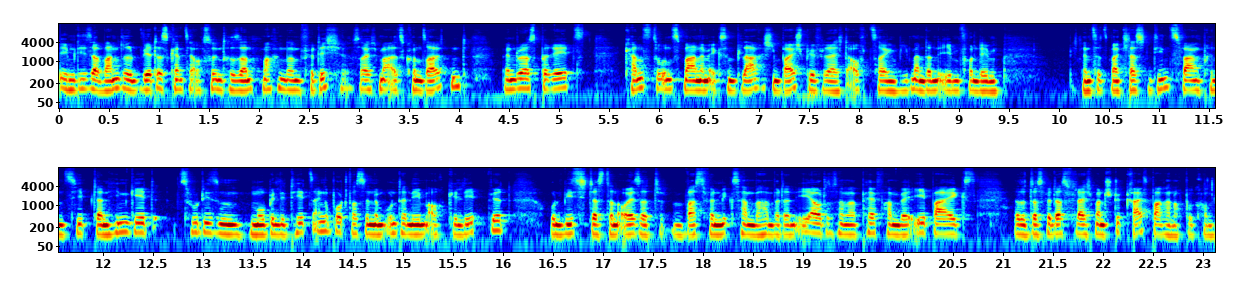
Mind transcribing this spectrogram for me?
Eben dieser Wandel wird das Ganze auch so interessant machen dann für dich, sag ich mal, als Consultant, wenn du das berätst. Kannst du uns mal an einem exemplarischen Beispiel vielleicht aufzeigen, wie man dann eben von dem nenne es jetzt mal klassischen Dienstwagenprinzip, dann hingeht zu diesem Mobilitätsangebot, was in einem Unternehmen auch gelebt wird und wie sich das dann äußert. Was für ein Mix haben wir? Haben wir dann E-Autos, haben wir PEF, haben wir E-Bikes? Also, dass wir das vielleicht mal ein Stück greifbarer noch bekommen.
